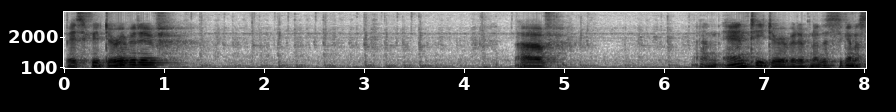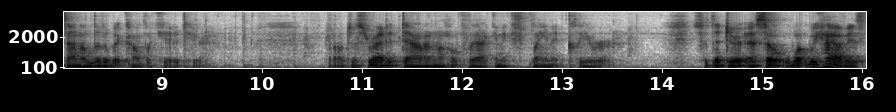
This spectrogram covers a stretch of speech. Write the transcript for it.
basically derivative of an antiderivative. Now this is going to sound a little bit complicated here. But I'll just write it down and hopefully I can explain it clearer. So the uh, so what we have is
